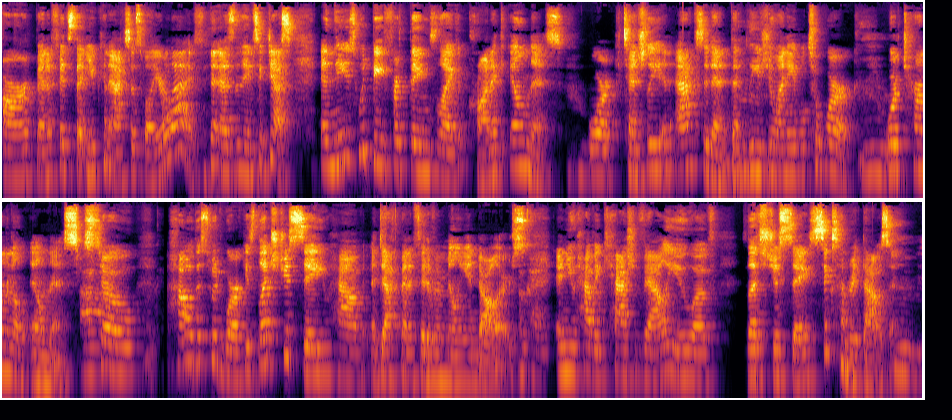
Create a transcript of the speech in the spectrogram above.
are benefits that you can access while you're alive, as the name suggests. And these would be for things like chronic illness Mhm. or potentially an accident that Mhm. leaves you unable to work Mm. or terminal illness. Ah, so how this would work is let's just say you have a death benefit of a million dollars okay. and you have a cash value of let's just say 600,000 Mm.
